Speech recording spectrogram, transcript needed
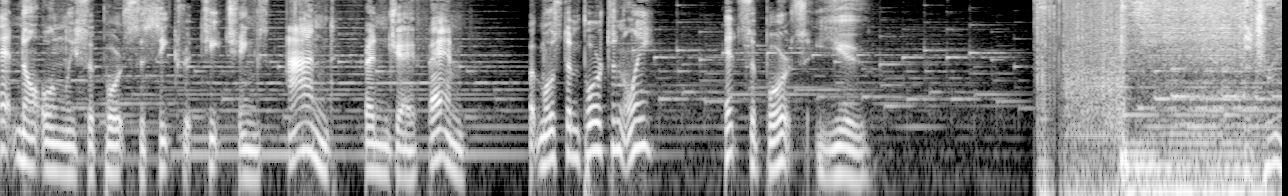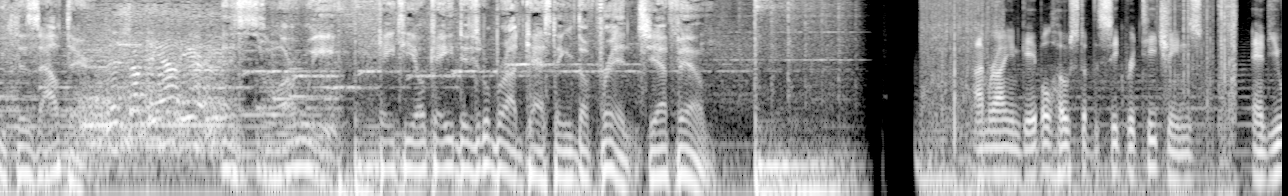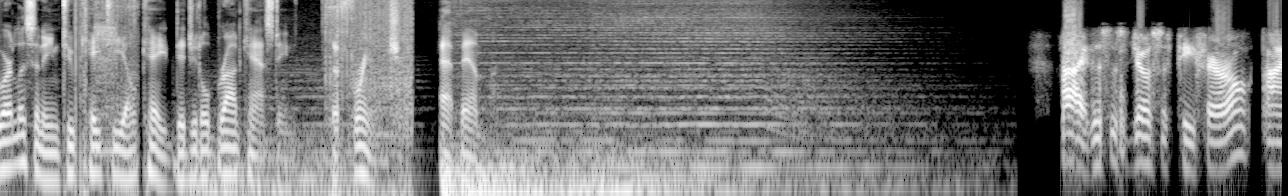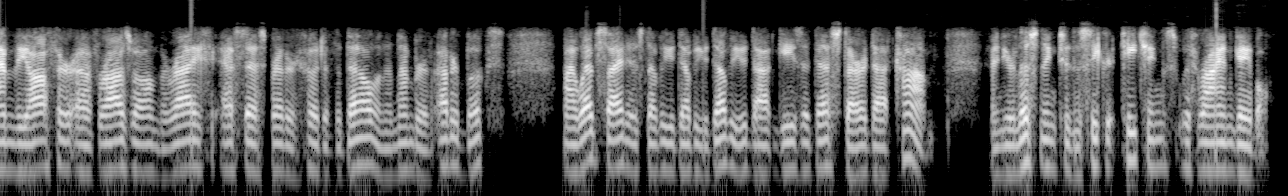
It not only supports the secret teachings and Fringe FM, but most importantly, it supports you. The truth is out there. There's something out here. And so are we. KTLK Digital Broadcasting, The Fringe FM. I'm Ryan Gable, host of The Secret Teachings, and you are listening to KTLK Digital Broadcasting, The Fringe FM. Hi, this is Joseph P. Farrell. I'm the author of Roswell and the Reich, SS Brotherhood of the Bell, and a number of other books. My website is www.gizadeathstar.com, and you're listening to The Secret Teachings with Ryan Gable.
